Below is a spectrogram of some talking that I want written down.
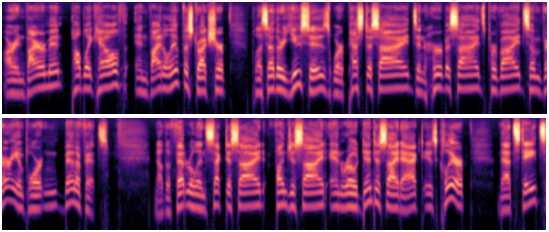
our environment, public health, and vital infrastructure, plus other uses where pesticides and herbicides provide some very important benefits. Now, the Federal Insecticide, Fungicide, and Rodenticide Act is clear that states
